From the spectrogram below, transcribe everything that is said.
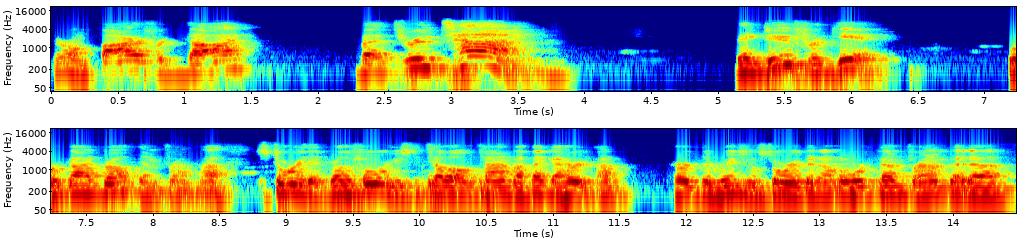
they're on fire for God. But through time, they do forget where God brought them from. A story that Brother Fuller used to tell all the time. I think I heard I heard the original story, but I don't know where it come from. But uh,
